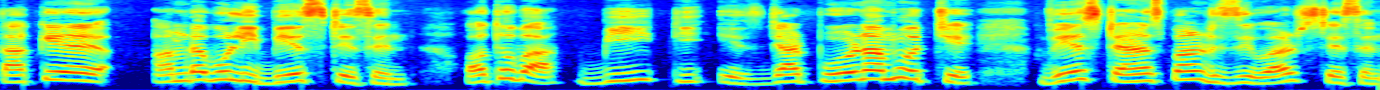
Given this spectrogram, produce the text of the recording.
তাকে আমরা বলি বেস স্টেশন অথবা বিটিএস যার পুরো নাম হচ্ছে বেস ট্রান্সফার রিসিভার স্টেশন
